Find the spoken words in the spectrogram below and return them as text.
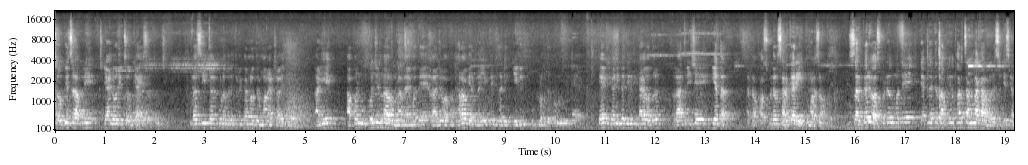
चौकीचं आपली स्टँडवर एक चौकी आहे सर तुमची. प्लस इथं कुठंतरी तुम्ही करणार होते मराठी आणि एक आपण उपजिल्हा रुग्णालयामध्ये राजू आपण ठराव घेतला एक त्यांच्यासाठी केबिन उपलब्ध करून दिली आहे. त्या ठिकाणी कधी कधी काय होतं? रात्रीचे येतात. आता हॉस्पिटल सरकारी आहे, तुम्हाला सांगतो. सरकारी हॉस्पिटलमध्ये त्यातल्या त्यात आपल्याला फार चांगला कारभार आहे सिटी स्कॅन.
